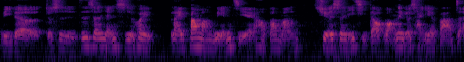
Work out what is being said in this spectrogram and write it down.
里的就是资深人士会来帮忙连接，然后帮忙。学生一起到往那个产业发展，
